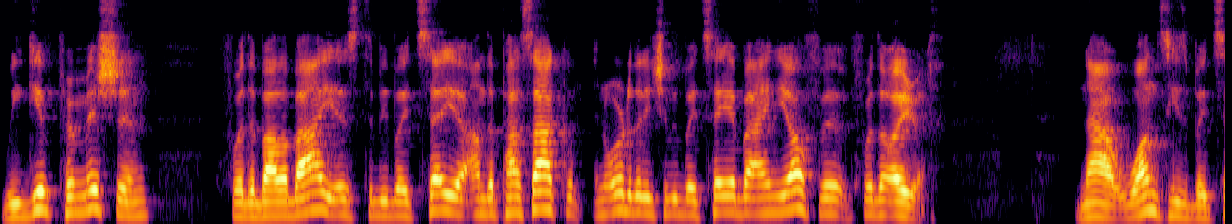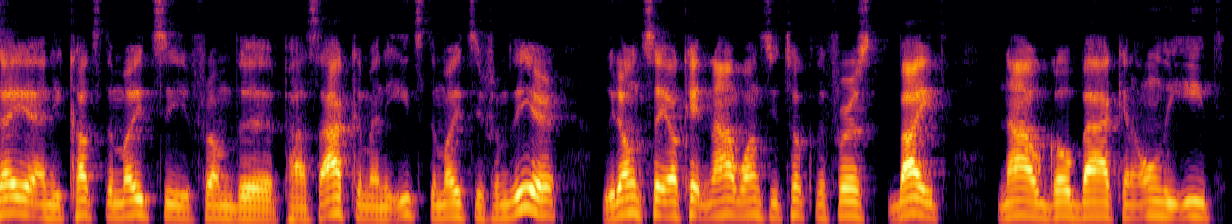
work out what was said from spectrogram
We give permission for the balabayas to be beitzeya on the pasakum in order that he should be beitzeya ba'ayin for the oirich. Now, once he's beitzeya and he cuts the moitzi from the pasakum and he eats the moitzi from there, we don't say, okay, now once you took the first bite, now go back and only eat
